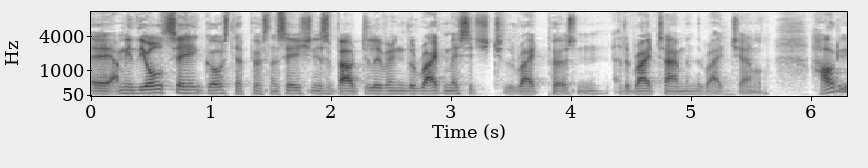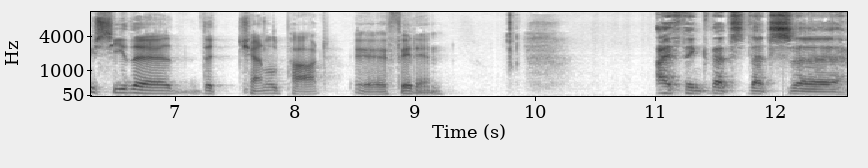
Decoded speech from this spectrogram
I mean, the old saying goes that personalization is about delivering the right message to the right person at the right time in the right channel. How do you see the the channel part fit in? I think that's that's uh,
